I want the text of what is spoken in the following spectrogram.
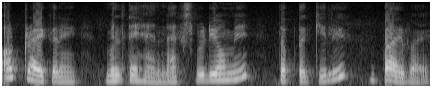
और ट्राई करें। मिलते हैं नेक्स्ट वीडियो में। तब तक के लिए बाय बाय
